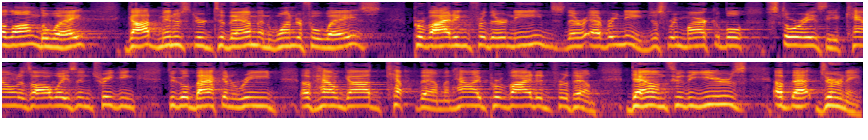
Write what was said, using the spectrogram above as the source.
Along the way, God ministered to them in wonderful ways providing for their needs, their every need. Just remarkable stories. The account is always intriguing to go back and read of how God kept them and how He provided for them down through the years of that journey.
